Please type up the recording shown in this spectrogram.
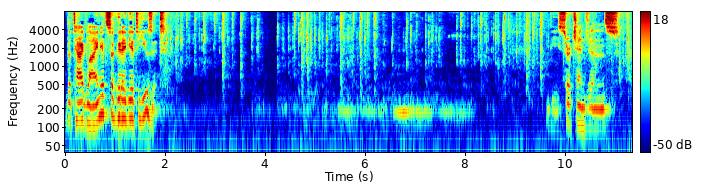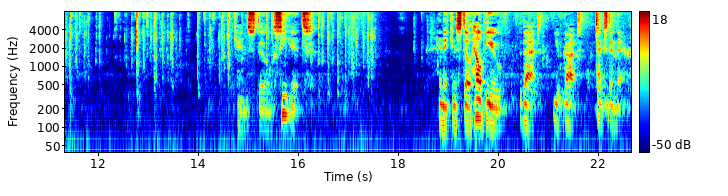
the tagline, it's a good idea to use it. The search engines can still see it. And it can still help you that you've got text in there.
